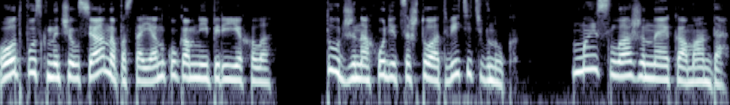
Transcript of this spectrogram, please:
Отпуск начался, на постоянку ко мне переехала. Тут же находится, что ответить внук. Мы слаженная команда.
